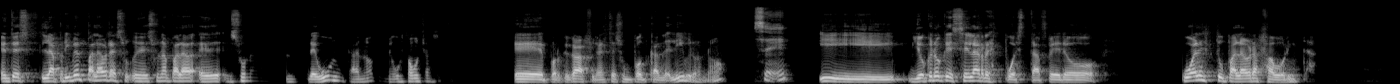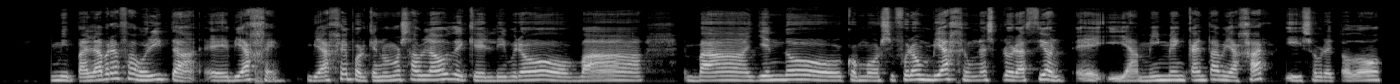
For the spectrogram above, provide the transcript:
Entonces, la primera palabra es, una palabra, es una pregunta, ¿no? Que me gusta mucho hacer. Eh, porque, claro, al final este es un podcast de libros, ¿no? Sí. Y yo creo que sé la respuesta, pero ¿cuál es tu palabra favorita? Mi palabra favorita, eh, viaje. Viaje, porque no hemos hablado de que el libro va, va yendo como si fuera un viaje, una exploración. Eh, y a mí me encanta viajar y sobre todo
